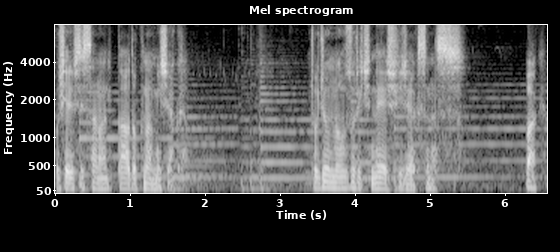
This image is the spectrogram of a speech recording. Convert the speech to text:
Bu şerefsiz sana daha dokunamayacak. Çocuğunla huzur içinde yaşayacaksınız. Bak.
